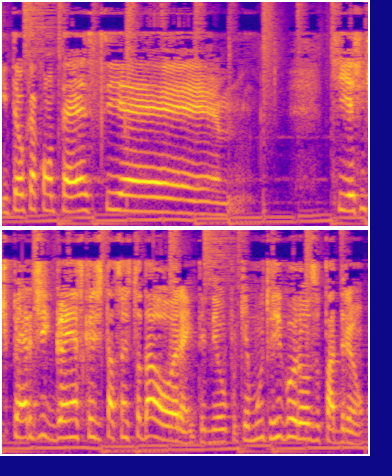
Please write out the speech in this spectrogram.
Então o que acontece é que a gente perde e ganha as acreditações toda hora, entendeu? Porque é muito rigoroso o padrão.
